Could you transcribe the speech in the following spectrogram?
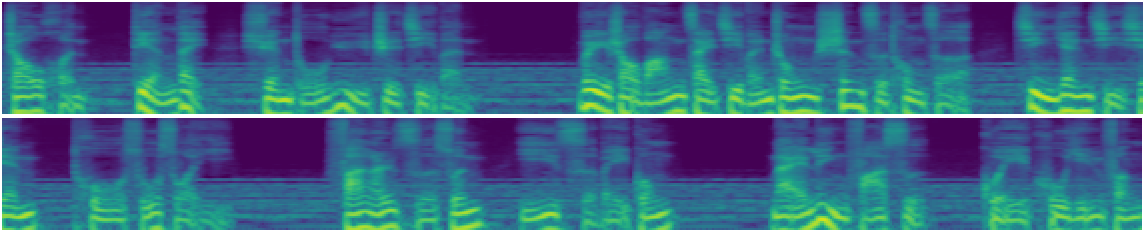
招魂殿泪，宣读御制祭文。魏少王在祭文中深自痛责：禁烟祭先，土俗所宜，凡儿子孙以此为功，乃令伐祀，鬼哭阴风，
